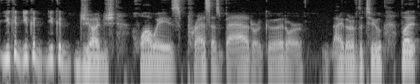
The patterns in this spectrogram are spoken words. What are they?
you could you could you could judge Huawei's press as bad or good or neither of the two. But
